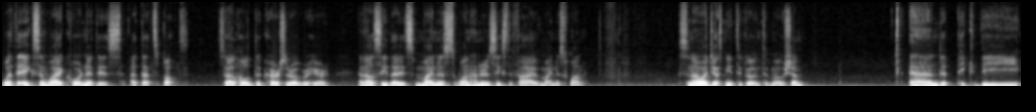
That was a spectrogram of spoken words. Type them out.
what the x and y coordinate is at that spot. So I'll hold the cursor over here and I'll see that it's minus 165 minus 1. So now I just need to go into motion and pick the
